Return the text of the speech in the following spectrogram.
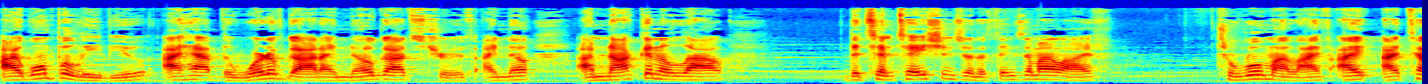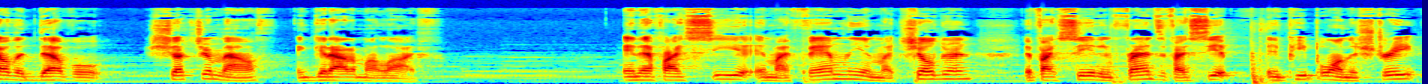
I won't believe you. I have the word of God. I know God's truth. I know I'm not going to allow the temptations or the things in my life to rule my life. I, I tell the devil, shut your mouth and get out of my life. And if I see it in my family and my children, if I see it in friends, if I see it in people on the street,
